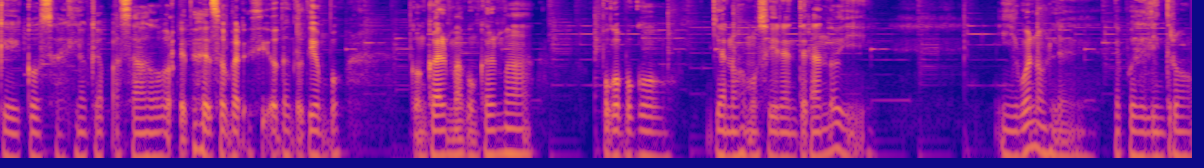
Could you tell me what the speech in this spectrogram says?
¿Qué cosa es lo que ha pasado? ¿Por qué te has desaparecido tanto tiempo? Con calma, con calma poco a poco ya nos vamos a ir enterando y, y bueno, después del intro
